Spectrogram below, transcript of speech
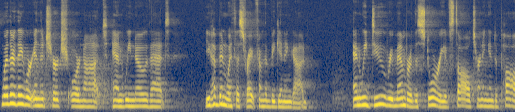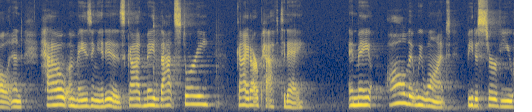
whether they were in the church or not, and we know that you have been with us right from the beginning, God. And we do remember the story of Saul turning into Paul and how amazing it is. God, may that story guide our path today. And may all that we want be to serve you,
